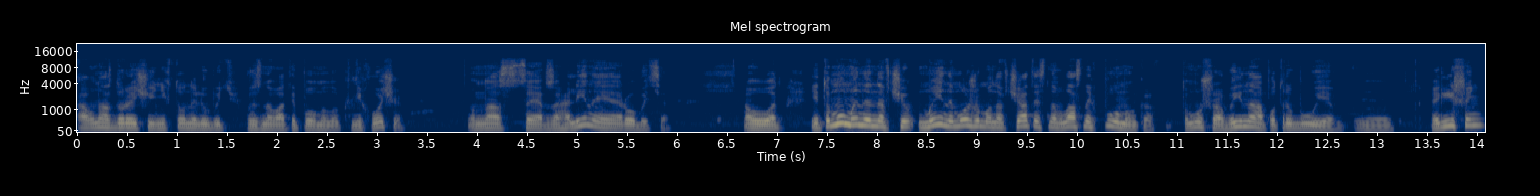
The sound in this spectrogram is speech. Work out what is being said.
А у нас, до речі, ніхто не любить визнавати помилок, не хоче. У нас це взагалі не робиться. От. І тому ми не, навчи... ми не можемо навчатись на власних помилках, тому що війна потребує рішень,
